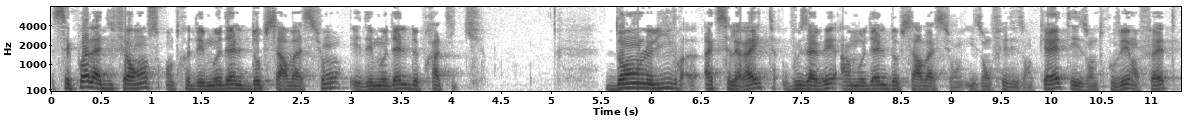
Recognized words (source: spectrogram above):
c'est quoi la différence entre des modèles d'observation et des modèles de pratique? Dans le livre Accelerate, vous avez un modèle d'observation. Ils ont fait des enquêtes et ils ont trouvé, en fait,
